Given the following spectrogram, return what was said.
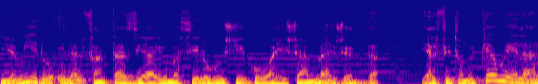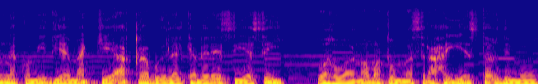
يميل إلى الفانتازيا يمثله شيكو وهشام ماجد. يلفت مكاوي إلى أن كوميديا مكي أقرب إلى الكباريه السياسي وهو نمط مسرحي يستخدم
